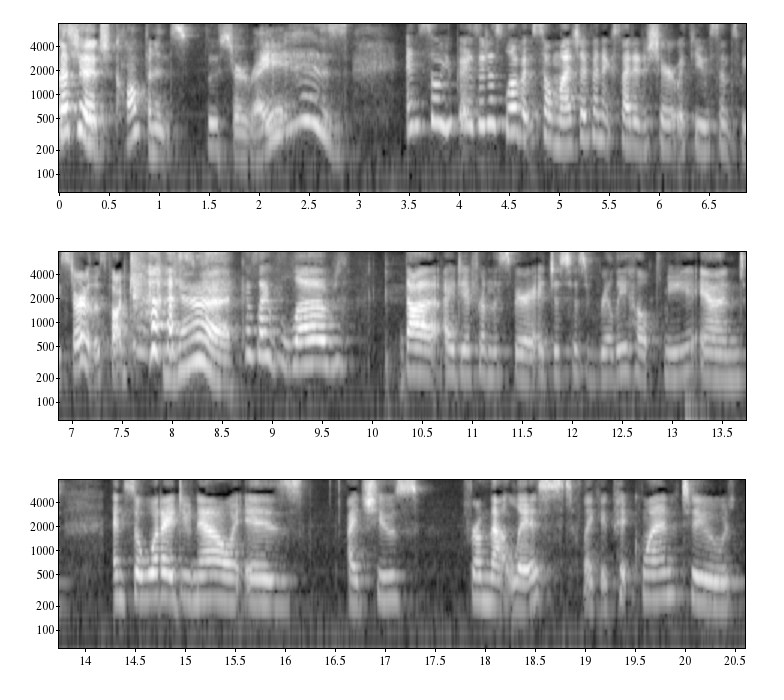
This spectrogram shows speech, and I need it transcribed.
know. such huge. a confidence booster, right? It is. And so, you guys, I just love it so much. I've been excited to share it with you since we started this podcast. Yeah. Because I've loved that idea from the Spirit. It just has really helped me. And and so, what I do now is I choose from that list, like I pick one to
